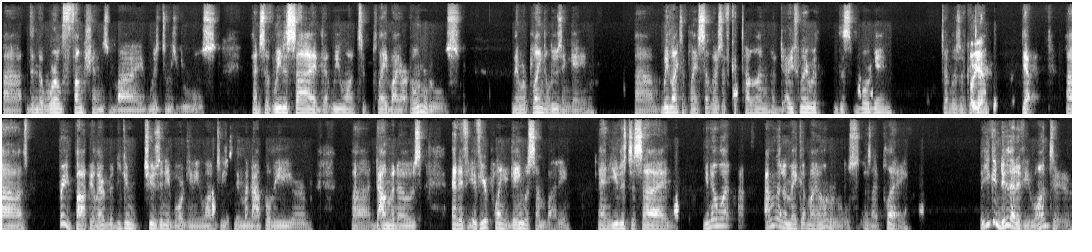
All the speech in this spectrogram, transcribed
uh, then the world functions by wisdom's rules. And so if we decide that we want to play by our own rules, then we're playing a losing game. Um, we'd like to play Settlers of Catan. Are you familiar with this board game? Settlers of Oh, yeah. Catan? yeah. Uh, it's pretty popular, but you can choose any board game you want to. You say Monopoly or uh, dominoes. And if, if you're playing a game with somebody and you just decide, you know what, I'm going to make up my own rules as I play. But you can do that if you want to,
